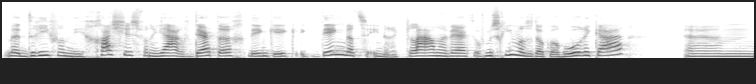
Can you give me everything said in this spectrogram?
met drie van die gastjes van een jaar of dertig, denk ik. Ik denk dat ze in de reclame werkte, of misschien was het ook wel horeca. Ehm,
